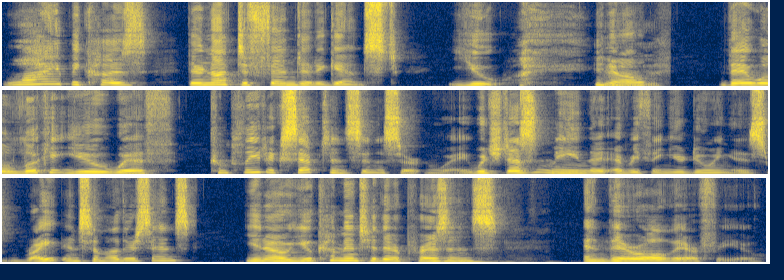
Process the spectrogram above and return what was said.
Why? Because they're not defended against you. you know, mm-hmm. they will look at you with complete acceptance in a certain way, which doesn't mean that everything you're doing is right in some other sense. You know, you come into their presence and they're all there for you.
